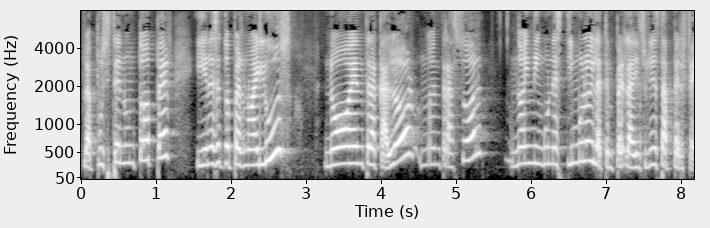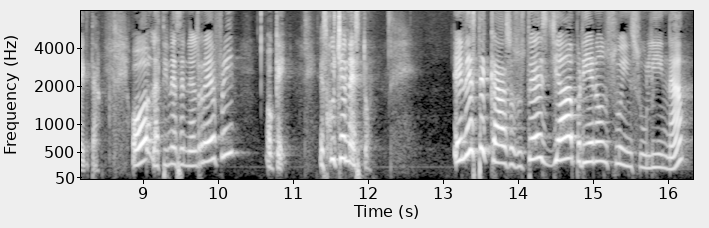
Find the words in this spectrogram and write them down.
la pusiste en un topper y en ese topper no hay luz, no entra calor, no entra sol, no hay ningún estímulo y la, insulina está perfecta. O la tienes en el refri. Ok, escuchen esto. En este caso, si ustedes ya abrieron su insulina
